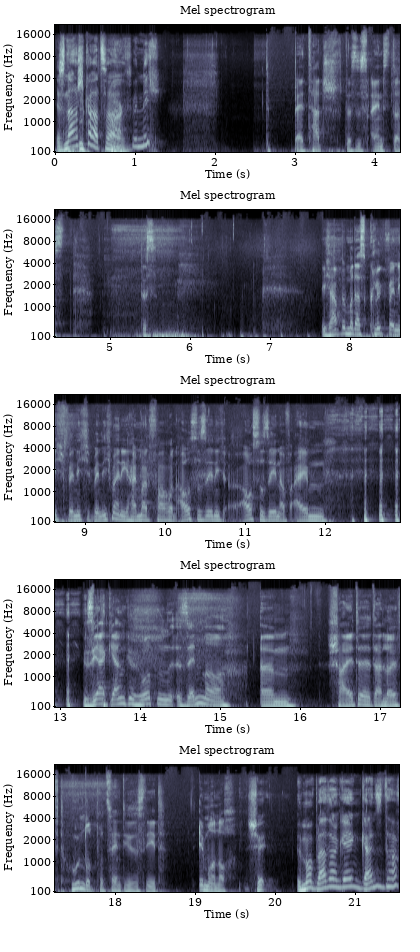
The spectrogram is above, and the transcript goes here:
Ist Naschkatzer. Magst du nicht? Bad Touch, das ist eins, das. das ich habe immer das Glück, wenn ich, wenn, ich, wenn ich mal in die Heimat fahre und auszusehen, ich, auszusehen auf einem sehr gern gehörten Sender ähm, schalte, da läuft 100% dieses Lied. Immer noch. Schön. Immer Blattern Gang, ganzen Tag?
